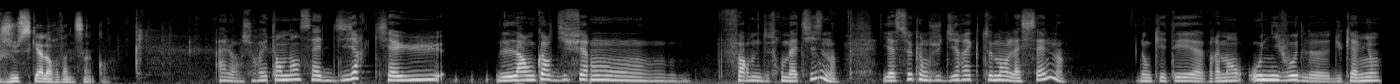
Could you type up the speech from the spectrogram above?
jusqu'à leurs 25 ans. Alors, j'aurais tendance à dire qu'il y a eu, là encore, différentes formes de traumatisme. Il y a ceux qui ont vu directement la scène, donc qui étaient vraiment au niveau du camion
